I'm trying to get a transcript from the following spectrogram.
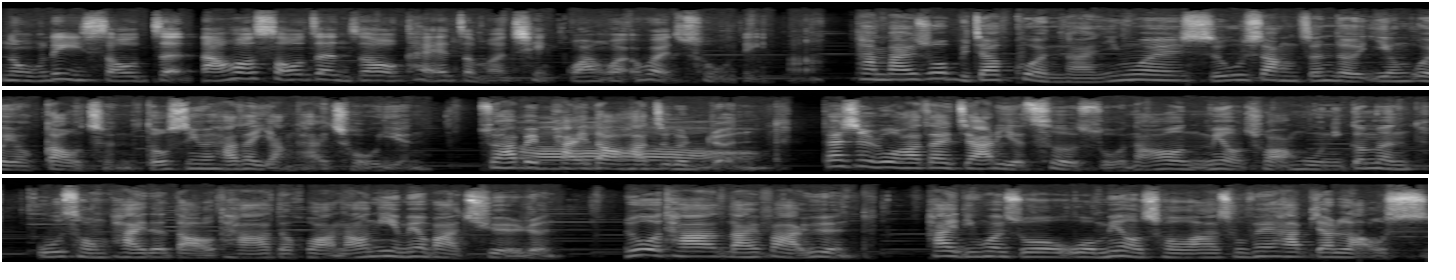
努力收证，然后收证之后可以怎么请管委会处理吗？坦白说比较困难，因为实物上真的烟味有告成，都是因为他在阳台抽烟，所以他被拍到他这个人。但是如果他在家里的厕所，然后没有窗户，你根本无从拍得到他的话，然后你也没有办法确认。如果他来法院。他一定会说我没有抽啊，除非他比较老实，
